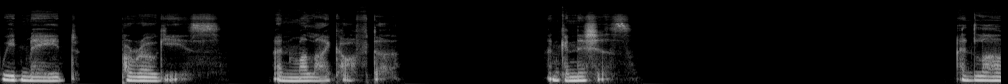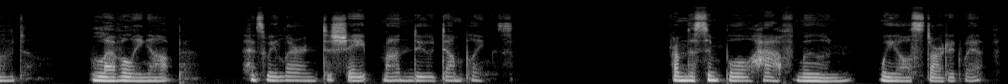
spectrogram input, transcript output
We'd made pierogies and malai kofta and knishes. I'd loved leveling up as we learned to shape mandu dumplings. From the simple half moon we all started with,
